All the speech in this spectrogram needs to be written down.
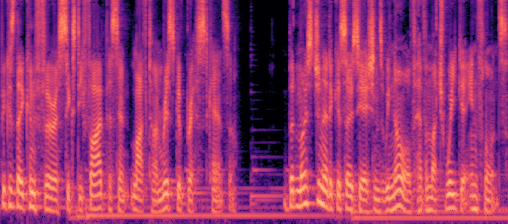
because they confer a 65% lifetime risk of breast cancer. But most genetic associations we know of have a much weaker influence.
